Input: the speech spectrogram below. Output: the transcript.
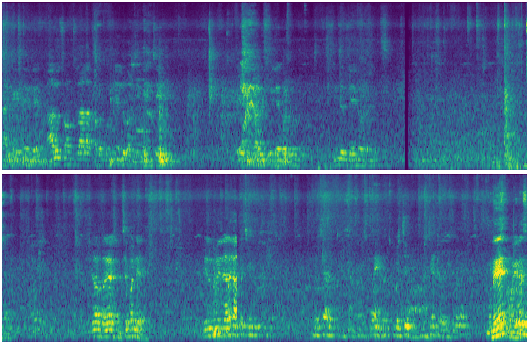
నాలుగు సంవత్సరాల పదకొండు నెలలు వాళ్ళు కాలేజీ లేనోడు ఇందుకు ఇంకా ప్రకాష్ చెప్పండి. మీరు మీరు ఎలాగ మునే. వైరస్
